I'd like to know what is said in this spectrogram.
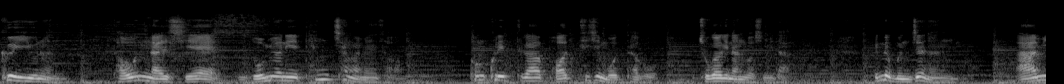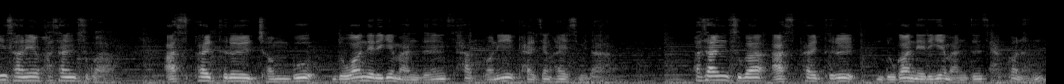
그 이유는 더운 날씨에 노면이 팽창하면서 콘크리트가 버티지 못하고 조각이 난 것입니다. 근데 문제는 아미산의 화산수가 아스팔트를 전부 녹아내리게 만드는 사건이 발생하였습니다. 화산수가 아스팔트를 녹아내리게 만든 사건은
